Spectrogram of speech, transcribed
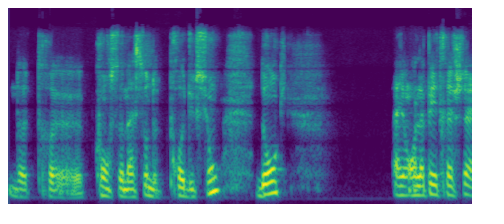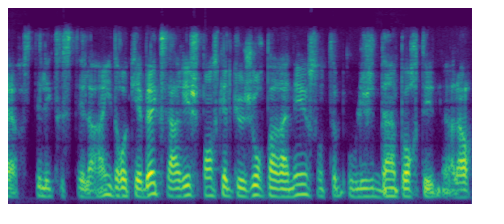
notre consommation, notre production. Donc, on la paye très cher, cette électricité-là. Hein. Hydro-Québec, ça arrive, je pense, quelques jours par année, ils sont obligés d'importer. Alors,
